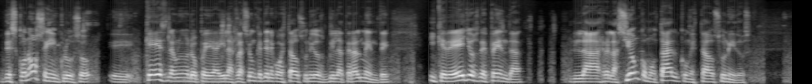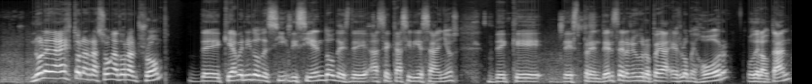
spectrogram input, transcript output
desconocen incluso eh, qué es la Unión Europea y la relación que tiene con Estados Unidos bilateralmente y que de ellos dependa la relación como tal con Estados Unidos. ¿No le da esto la razón a Donald Trump de que ha venido diciendo desde hace casi 10 años de que desprenderse de la Unión Europea es lo mejor o de la OTAN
